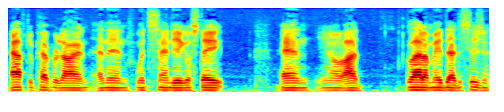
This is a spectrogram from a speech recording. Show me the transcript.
after Pepperdine, and then went to San Diego State and you know I'm glad I made that decision.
